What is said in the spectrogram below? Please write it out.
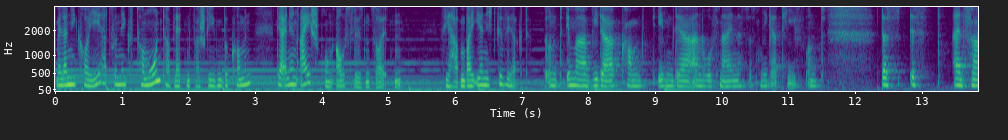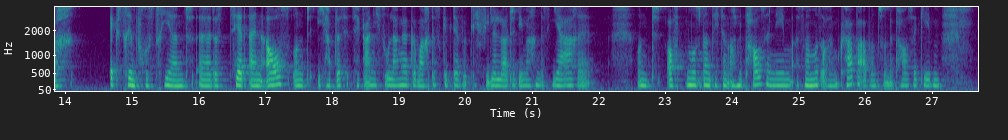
Melanie Croyer hat zunächst Hormontabletten verschrieben bekommen, die einen Eisprung auslösen sollten. Sie haben bei ihr nicht gewirkt. Und immer wieder kommt eben der Anruf, nein, es ist negativ. Und das ist einfach extrem frustrierend. Äh, das zehrt einen aus und ich habe das jetzt ja gar nicht so lange gemacht. Es gibt ja wirklich viele Leute, die machen das Jahre. Und oft muss man sich dann auch eine Pause nehmen. Also man muss auch dem Körper ab und zu eine Pause geben.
